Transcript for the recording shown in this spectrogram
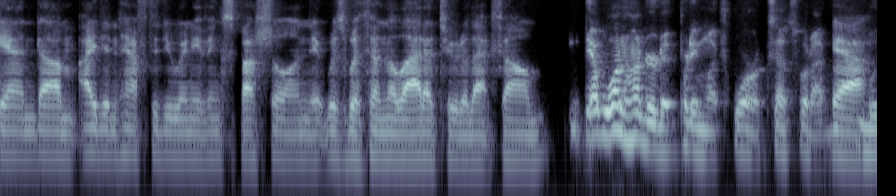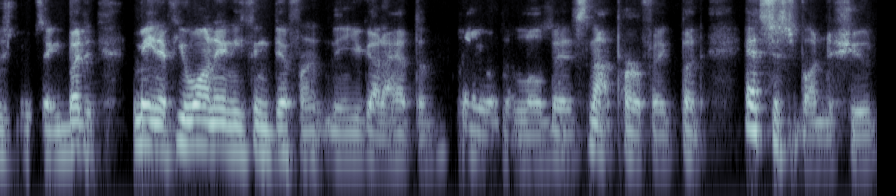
and um, I didn't have to do anything special, and it was within the latitude of that film. Yeah, 100, it pretty much works. That's what I yeah. was using. But I mean, if you want anything different, then you got to have to play with it a little bit. It's not perfect, but it's just fun to shoot.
